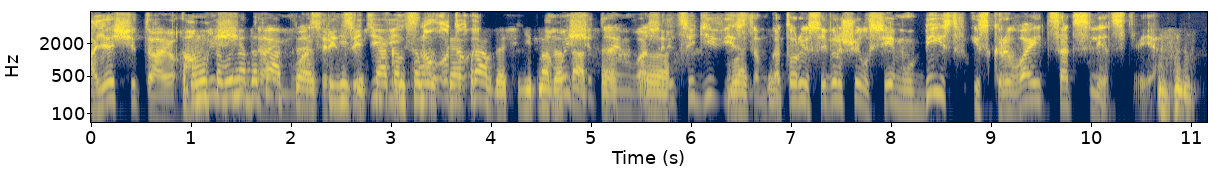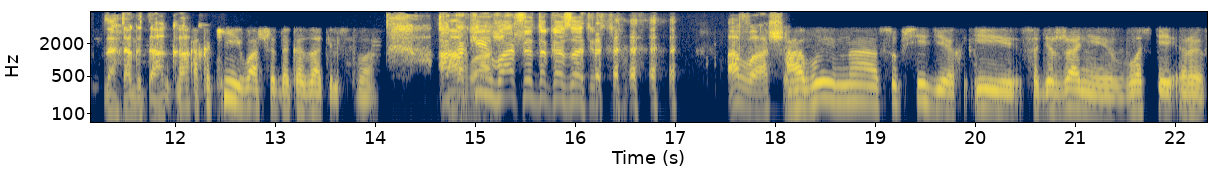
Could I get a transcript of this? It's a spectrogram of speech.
а я считаю, а Потому а мы что вы на дотациях сидите, вся комсомольская ну, правда сидит на а дотациях. мы считаем вас э, рецидивистом, власти. который совершил семь убийств и скрывается от следствия. Да. Тогда как? А какие ваши доказательства? А, а какие ваши, ваши доказательства? А ваши? А вы на субсидиях и содержании властей РФ,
